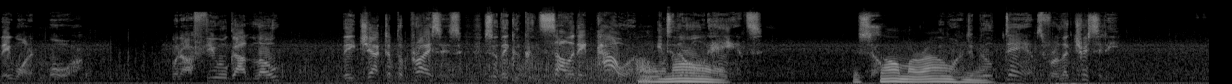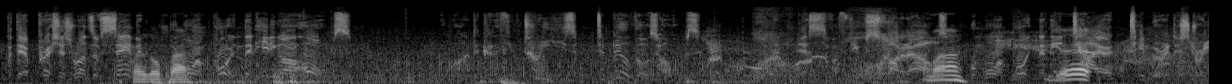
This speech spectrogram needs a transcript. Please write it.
They wanted more. When our fuel got low, they jacked up the prices so they could consolidate power Oh, into their own hands. There's So, some We around wanted to here. build dams for electricity. But their precious runs of salmon go fast. more important than heating our homes. We wanted to cut a few trees to build those homes. Nests of a few spotted owls were more important than the Yeah. entire timber industry.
